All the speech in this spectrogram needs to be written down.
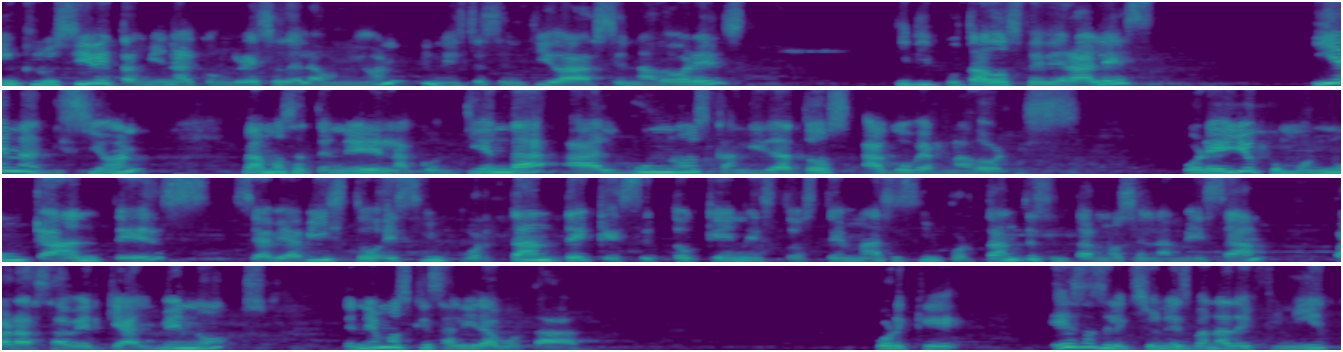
inclusive también al Congreso de la Unión, en este sentido a senadores y diputados federales. Y en adición, vamos a tener en la contienda a algunos candidatos a gobernadores. Por ello, como nunca antes se había visto, es importante que se toquen estos temas, es importante sentarnos en la mesa para saber que al menos tenemos que salir a votar, porque esas elecciones van a definir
